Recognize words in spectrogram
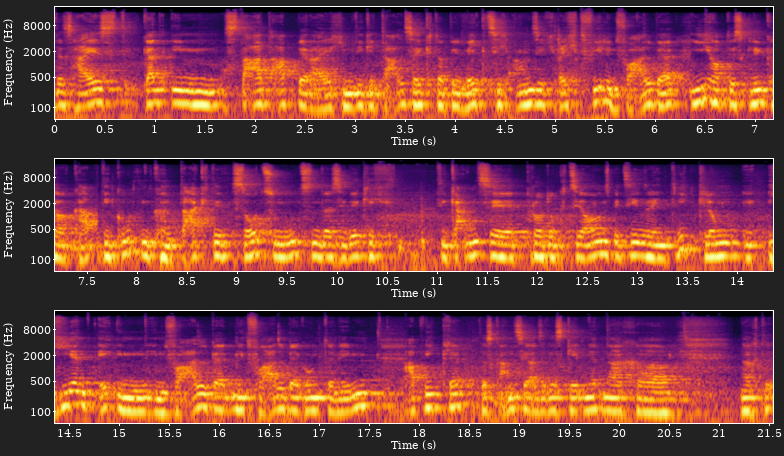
Das heißt, gerade im Start-up-Bereich, im Digitalsektor bewegt sich an sich recht viel in Vorarlberg. Ich habe das Glück auch gehabt, die guten Kontakte so zu nutzen, dass ich wirklich die ganze Produktions- bzw. Entwicklung hier in, in Vorarlberg mit Vorarlberg Unternehmen abwickle. Das Ganze, also das geht nicht nach äh, nach der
